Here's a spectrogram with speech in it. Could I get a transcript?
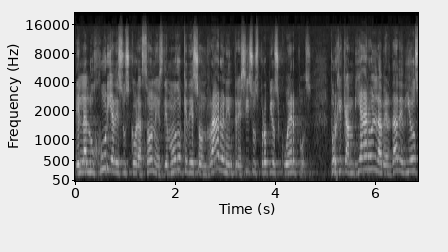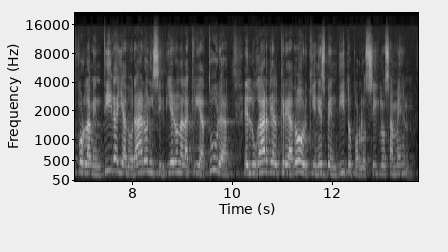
en la lujuria de sus corazones, de modo que deshonraron entre sí sus propios cuerpos, porque cambiaron la verdad de Dios por la mentira y adoraron y sirvieron a la criatura en lugar de al Creador, quien es bendito por los siglos. Amén.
